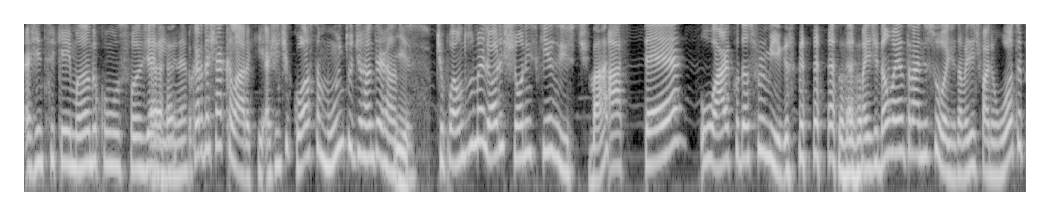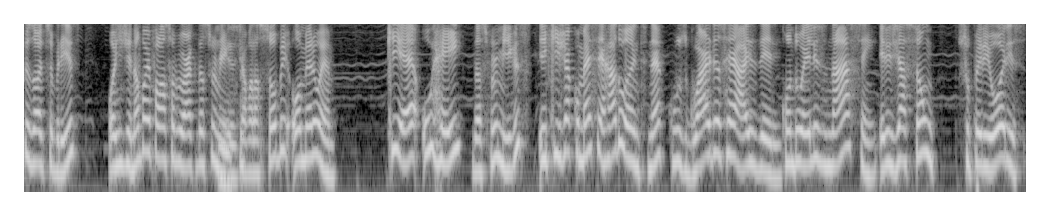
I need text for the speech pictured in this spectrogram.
a gente se queimando com os fãs de anime, né? Eu quero deixar claro aqui, a gente gosta muito de Hunter x Hunter. Isso. Tipo, é um dos melhores shonens que existe. Mas- Até o arco das formigas. Mas a gente não vai entrar nisso hoje. Talvez a gente fale um outro episódio sobre isso. Hoje a gente não vai falar sobre o arco das formigas. A gente Isso. vai falar sobre o Meruem. Que é o rei das formigas. E que já começa errado antes, né? Com os guardas reais dele. Quando eles nascem, eles já são superiores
